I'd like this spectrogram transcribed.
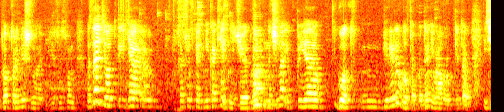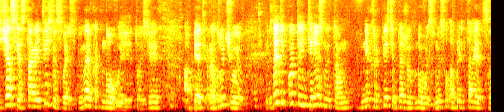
доктора Мишина, если вспомнить. Вы знаете, вот я э, хочу сказать, не кокетничаю. Вот начинаю, я год перерыв был такой, да, не брал в руку гитару. И сейчас я старые песни свои вспоминаю как новые. То есть я их опять разучиваю. И знаете, какой-то интересный там, в некоторых песнях даже новый смысл обретается,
